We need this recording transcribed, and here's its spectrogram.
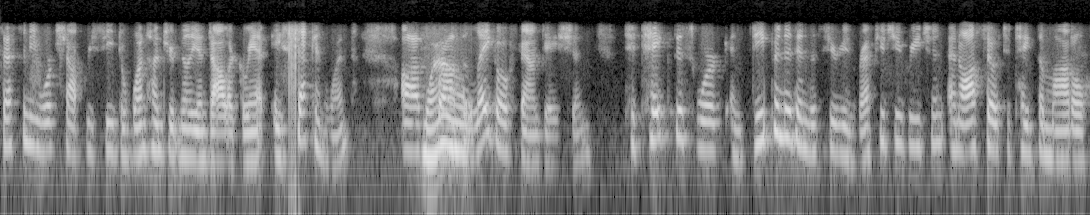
Sesame Workshop received a $100 million grant, a second one, uh, from the LEGO Foundation to take this work and deepen it in the Syrian refugee region and also to take the model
